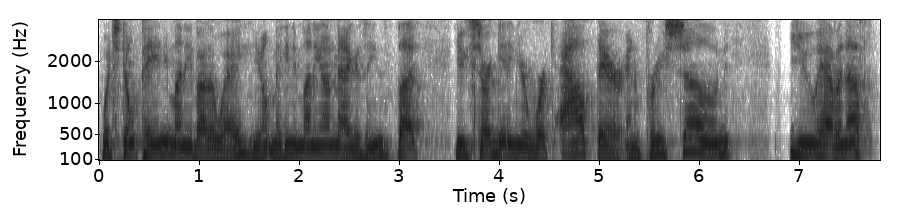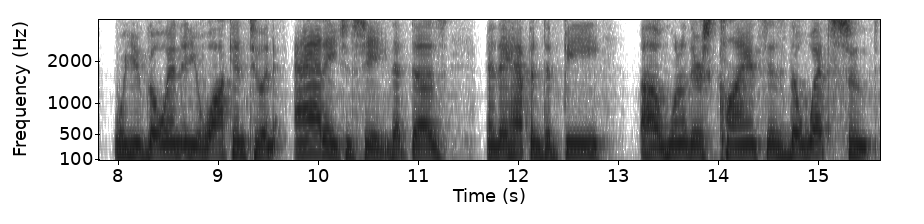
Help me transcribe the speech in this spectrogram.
which don't pay any money, by the way. You don't make any money on magazines, but you start getting your work out there. And pretty soon you have enough where you go in and you walk into an ad agency that does, and they happen to be uh, one of their clients is the wetsuit,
